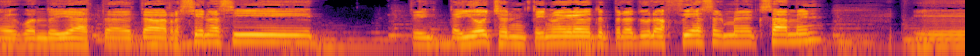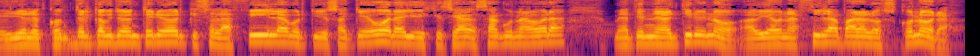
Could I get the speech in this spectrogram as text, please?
eh, cuando ya estaba, recién así, 38, 39 grados de temperatura, fui a hacerme el examen eh, yo les conté el capítulo anterior que hice la fila porque yo saqué hora. Yo dije, si saco una hora, me atienden al tiro. Y no, había una fila para los con hora.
